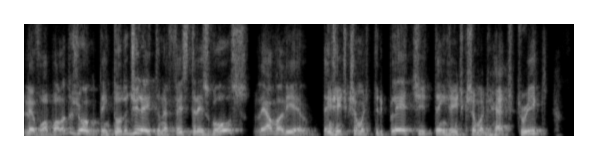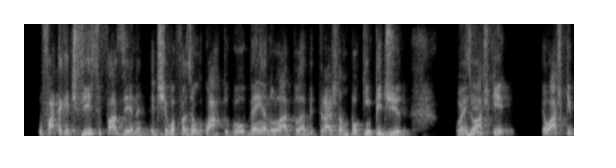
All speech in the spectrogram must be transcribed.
Levou a bola do jogo, tem todo o direito, né? Fez três gols, leva ali. Tem gente que chama de triplete, tem gente que chama de hat-trick. O fato é que é difícil fazer, né? Ele chegou a fazer um quarto gol bem anulado pela arbitragem, estava um pouquinho impedido. Mas eu acho que eu acho que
